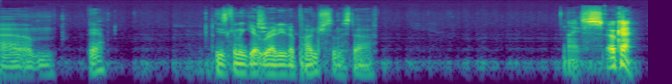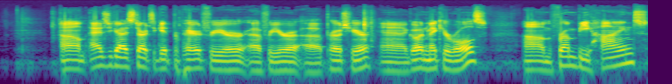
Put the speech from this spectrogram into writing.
Um, yeah, he's gonna get ready to punch some stuff. Nice. Okay. Um, as you guys start to get prepared for your uh, for your uh, approach here, uh, go ahead and make your rolls. Um, from behind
